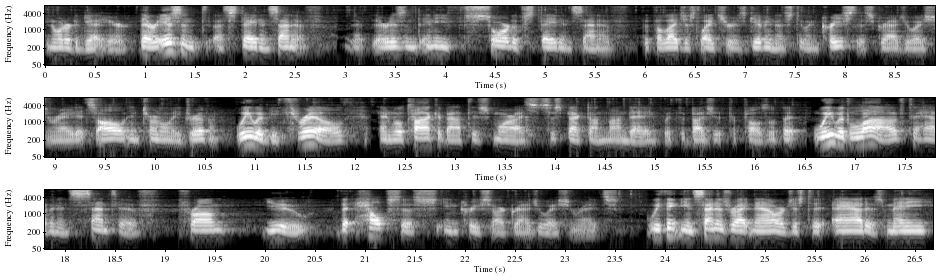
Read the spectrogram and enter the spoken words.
in order to get here. There isn't a state incentive. There, there isn't any sort of state incentive that the legislature is giving us to increase this graduation rate. It's all internally driven. We would be thrilled, and we'll talk about this more, I suspect, on Monday with the budget proposal, but we would love to have an incentive from you that helps us increase our graduation rates. We think the incentives right now are just to add as many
